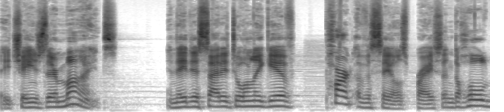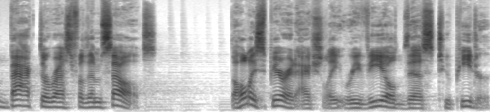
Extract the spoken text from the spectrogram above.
they changed their minds and they decided to only give part of the sales price and to hold back the rest for themselves. The Holy Spirit actually revealed this to Peter,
